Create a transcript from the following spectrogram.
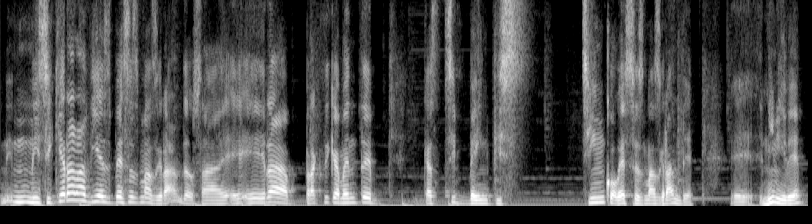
ni, siquiera era 10 veces más grande, o sea, e, era prácticamente casi 25 veces más grande eh, Nínive,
